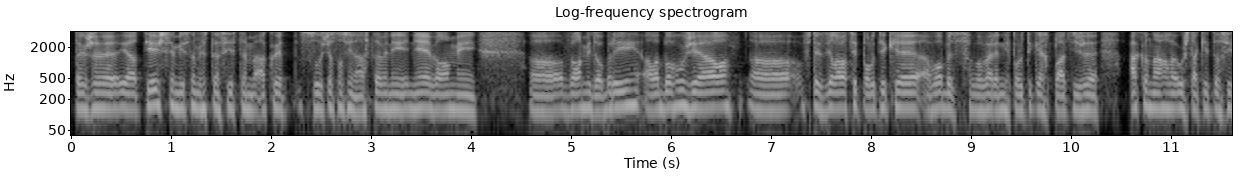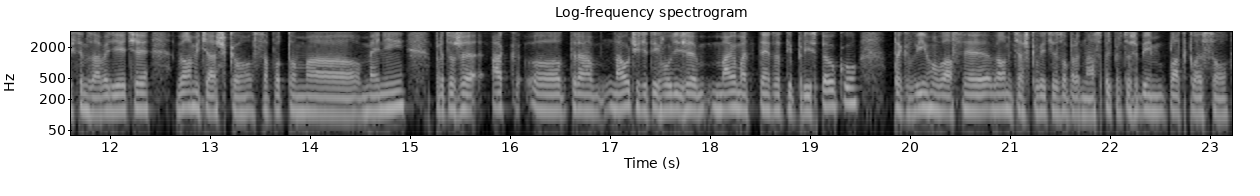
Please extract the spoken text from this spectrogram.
Takže ja tiež si myslím, že ten systém, ako je v súčasnosti nastavený, nie je veľmi, uh, veľmi dobrý, ale bohužiaľ uh, v tej vzdelávacej politike a vôbec vo verejných politikách platí, že ako náhle už takýto systém zavediete, veľmi ťažko sa potom uh, mení, pretože ak uh, teda naučíte tých ľudí, že majú mať tento typ príspevku, tak vy im ho vlastne veľmi ťažko viete zobrať naspäť, pretože by im plat klesol.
